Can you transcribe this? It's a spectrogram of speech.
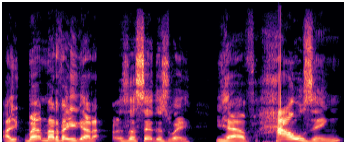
Uh, matter of fact, you got. Let's say it this way: you have housing,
